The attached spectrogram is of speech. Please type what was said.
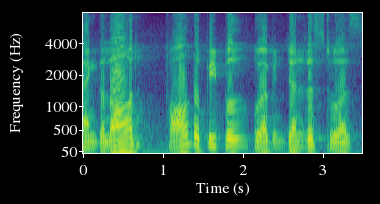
Thank the Lord for all the people who have been generous to us.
